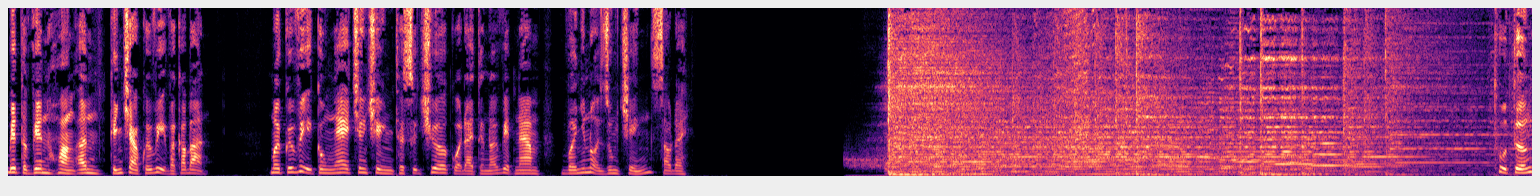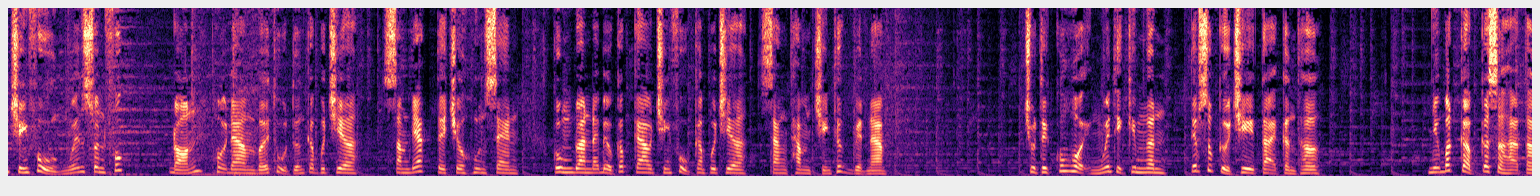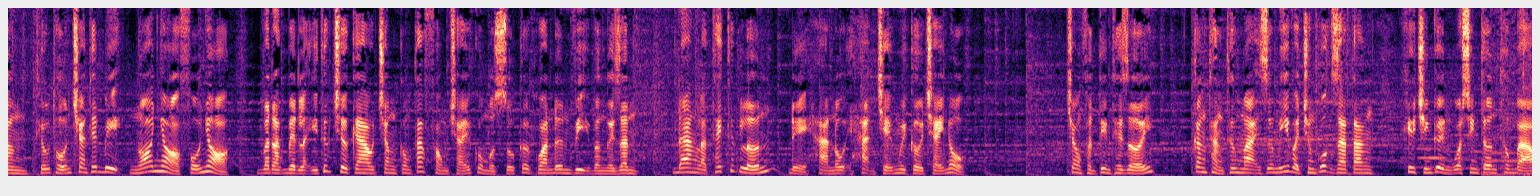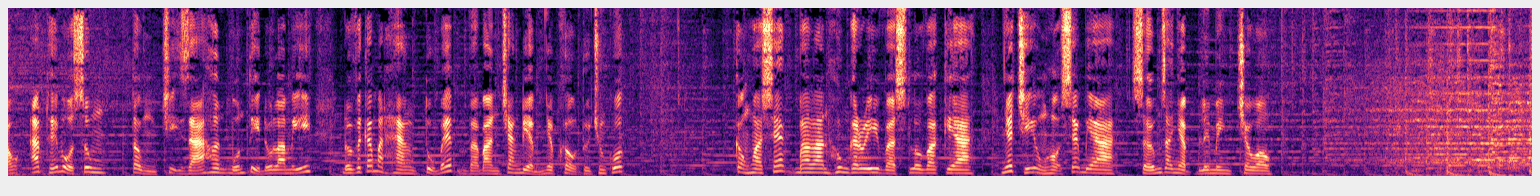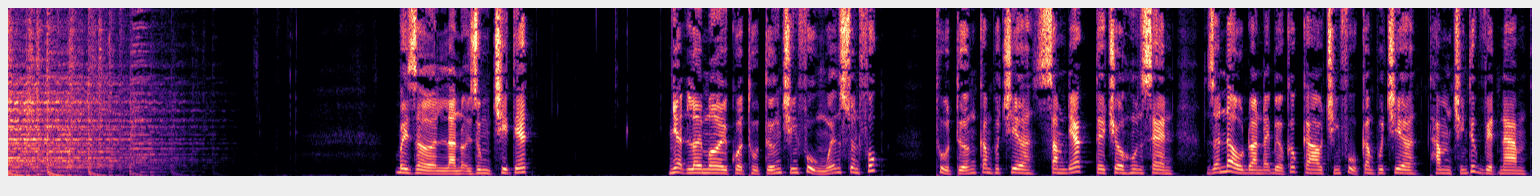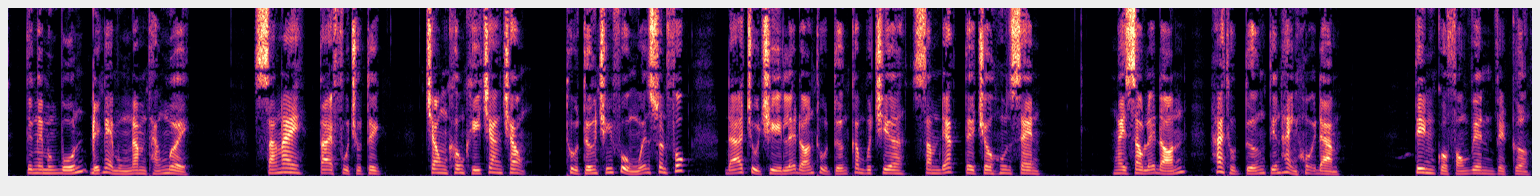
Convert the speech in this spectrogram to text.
Biên tập viên Hoàng Ân kính chào quý vị và các bạn. Mời quý vị cùng nghe chương trình Thời sự trưa của Đài Tiếng Nói Việt Nam với những nội dung chính sau đây. Thủ tướng Chính phủ Nguyễn Xuân Phúc đón hội đàm với Thủ tướng Campuchia Samdech Techo Hun Sen cùng đoàn đại biểu cấp cao Chính phủ Campuchia sang thăm chính thức Việt Nam. Chủ tịch Quốc hội Nguyễn Thị Kim Ngân tiếp xúc cử tri tại Cần Thơ những bất cập cơ sở hạ tầng, thiếu thốn trang thiết bị, ngõ nhỏ, phố nhỏ và đặc biệt là ý thức chưa cao trong công tác phòng cháy của một số cơ quan đơn vị và người dân đang là thách thức lớn để Hà Nội hạn chế nguy cơ cháy nổ. Trong phần tin thế giới, căng thẳng thương mại giữa Mỹ và Trung Quốc gia tăng khi chính quyền Washington thông báo áp thuế bổ sung tổng trị giá hơn 4 tỷ đô la Mỹ đối với các mặt hàng tủ bếp và bàn trang điểm nhập khẩu từ Trung Quốc. Cộng hòa Séc, Ba Lan, Hungary và Slovakia nhất trí ủng hộ Serbia sớm gia nhập Liên minh châu Âu. Bây giờ là nội dung chi tiết. Nhận lời mời của Thủ tướng Chính phủ Nguyễn Xuân Phúc, Thủ tướng Campuchia Samdech Techo Hun Sen dẫn đầu đoàn đại biểu cấp cao Chính phủ Campuchia thăm chính thức Việt Nam từ ngày 4 đến ngày 5 tháng 10. Sáng nay, tại Phủ Chủ tịch, trong không khí trang trọng, Thủ tướng Chính phủ Nguyễn Xuân Phúc đã chủ trì lễ đón Thủ tướng Campuchia Samdech Techo Hun Sen. Ngay sau lễ đón, hai thủ tướng tiến hành hội đàm. Tin của phóng viên Việt Cường.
